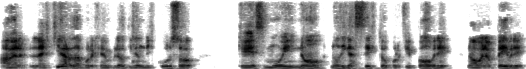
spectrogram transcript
A ver, la izquierda, por ejemplo, tiene un discurso que es muy, no, no digas esto porque pobre, no, bueno, pebre,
